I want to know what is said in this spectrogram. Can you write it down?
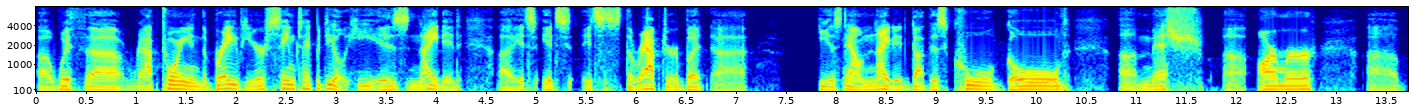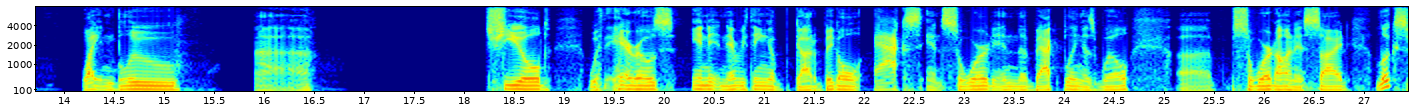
uh, with uh, Raptorian the Brave here, same type of deal. He is knighted. Uh, it's it's it's the Raptor, but uh, he is now knighted. Got this cool gold uh, mesh uh, armor, uh, white and blue uh, shield with arrows in it and everything. Got a big old axe and sword in the back bling as well. Uh, sword on his side looks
